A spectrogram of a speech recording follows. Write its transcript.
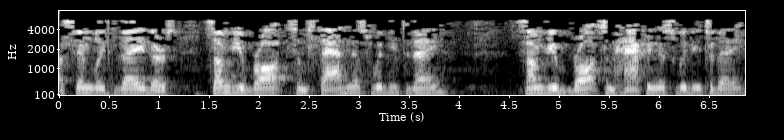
assembly today. There's some of you brought some sadness with you today. Some of you brought some happiness with you today.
